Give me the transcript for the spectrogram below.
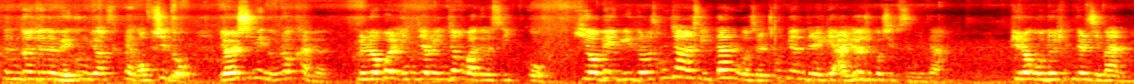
큰돈 주는 외국 유학 스펙 없이도 열심히 노력하면 글로벌 인재로 인정받을 수 있고 기업의 리더로 성장할 수 있다는 것을 청년들에게 알려주고 싶습니다. 비록 오늘 힘들지만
